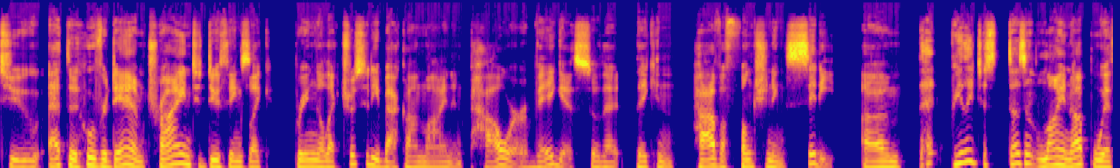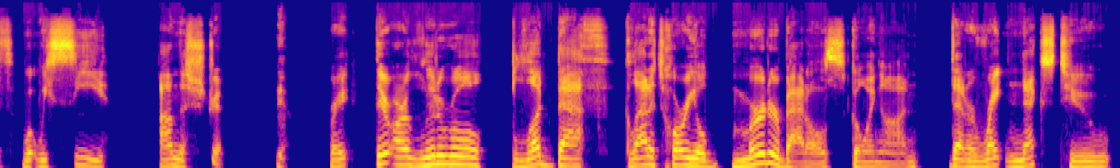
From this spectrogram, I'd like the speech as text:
to at the Hoover Dam trying to do things like bring electricity back online and power Vegas so that they can have a functioning city. Um, that really just doesn't line up with what we see on the strip. Yeah. Right? There are literal bloodbath gladiatorial murder battles going on that are right next to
